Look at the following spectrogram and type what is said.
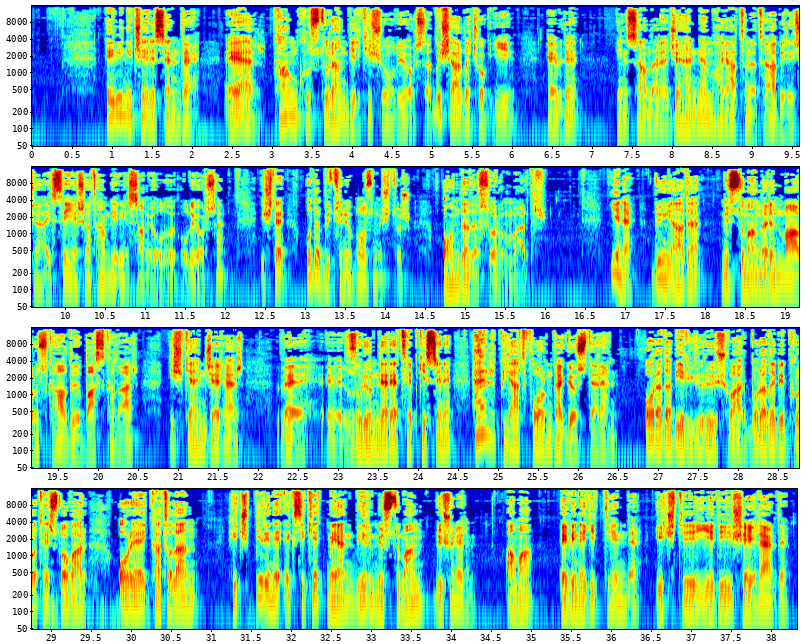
Evin içerisinde eğer kan kusturan bir kişi oluyorsa dışarıda çok iyi, evde insanlara cehennem hayatını tabiri caizse yaşatan bir insan oluyorsa, işte o da bütünü bozmuştur. Onda da sorun vardır. Yine dünyada Müslümanların maruz kaldığı baskılar, işkenceler, ve e, zulümlere tepkisini her platformda gösteren, orada bir yürüyüş var, burada bir protesto var, oraya katılan, hiçbirini eksik etmeyen bir Müslüman düşünelim. Ama evine gittiğinde, içtiği, yediği şeylerde,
